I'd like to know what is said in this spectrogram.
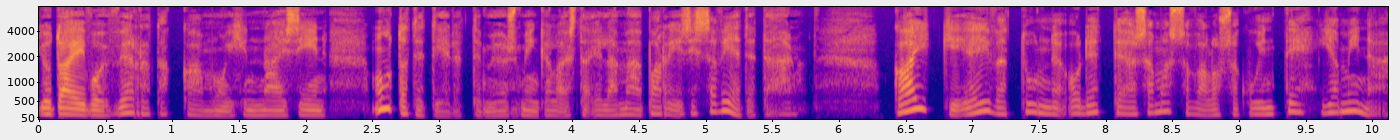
jota ei voi verratakaan muihin naisiin, mutta te tiedätte myös, minkälaista elämää Pariisissa vietetään. Kaikki eivät tunne Odettea samassa valossa kuin te ja minä.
